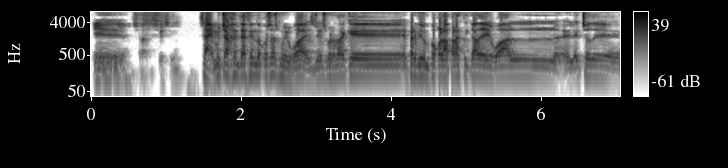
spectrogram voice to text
Eh, o sea, sí, sí. O sea, hay mucha gente haciendo cosas muy guays. Yo es verdad que he perdido un poco la práctica de igual el hecho de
